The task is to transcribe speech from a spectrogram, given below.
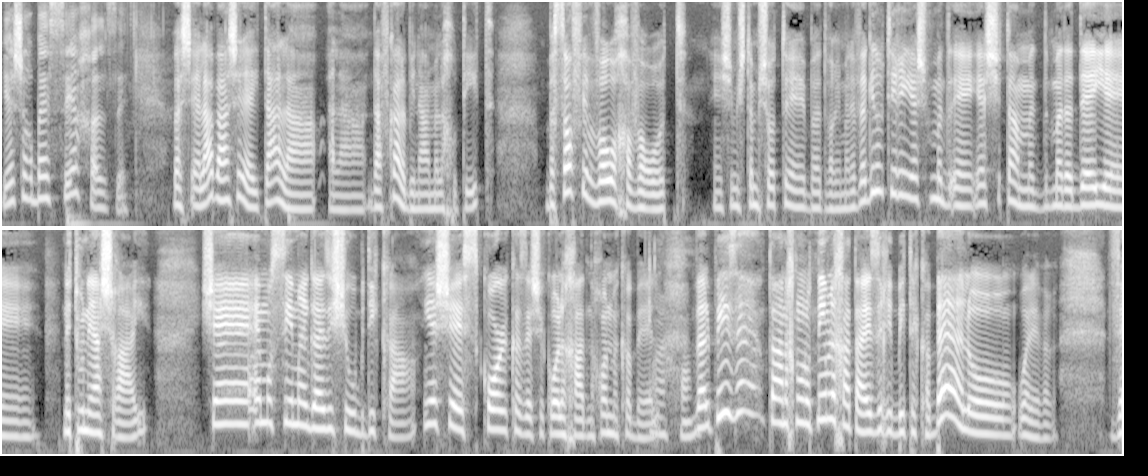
יש הרבה שיח על זה. והשאלה הבאה שלי הייתה על ה, על ה, דווקא על הבינה המלאכותית. בסוף יבואו החברות אה, שמשתמשות אה, בדברים האלה, ויגידו, תראי, יש, מד, אה, יש את המדדי נתוני אשראי, שהם עושים רגע איזושהי בדיקה. יש סקור כזה שכל אחד, נכון, מקבל. נכון. ועל פי זה, אתה, אנחנו נותנים לך את איזה ריבית תקבל, או וואטאבר. ו...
